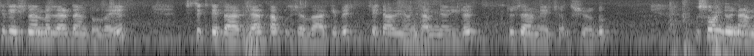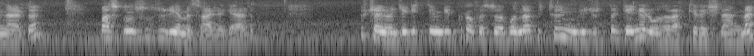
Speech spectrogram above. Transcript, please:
kireçlenmelerden dolayı fizik tedaviler, kaplıcalar gibi tedavi yöntemleriyle düzelmeye çalışıyordum. Bu son dönemlerde bastonsuz yürüyemez hale geldim. Üç ay önce gittiğim bir profesör bana bütün vücutta genel olarak kireçlenme,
